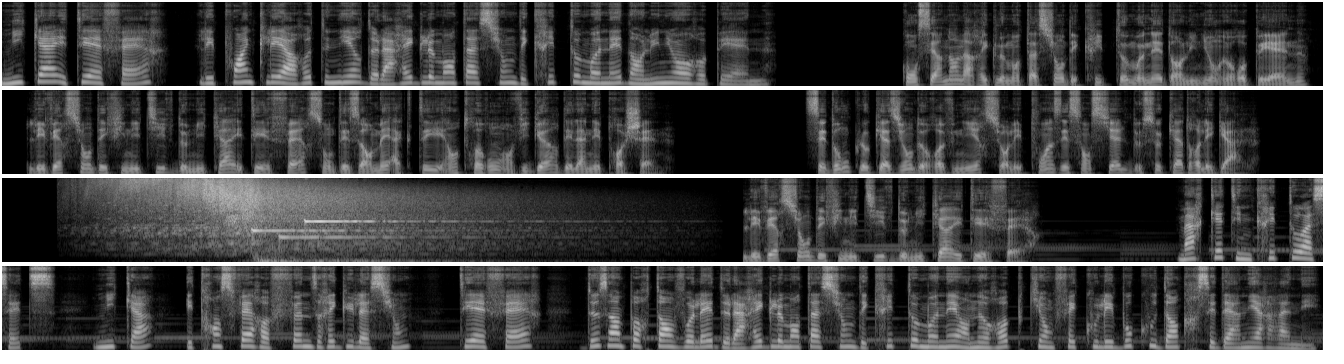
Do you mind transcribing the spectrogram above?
MICA et TFR, les points clés à retenir de la réglementation des crypto-monnaies dans l'Union européenne. Concernant la réglementation des crypto-monnaies dans l'Union européenne, les versions définitives de MICA et TFR sont désormais actées et entreront en vigueur dès l'année prochaine. C'est donc l'occasion de revenir sur les points essentiels de ce cadre légal. Les versions définitives de MICA et TFR. Market in Crypto Assets, MICA, et Transfer of Funds Regulation, TFR, deux importants volets de la réglementation des crypto-monnaies en Europe qui ont fait couler beaucoup d'encre ces dernières années.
